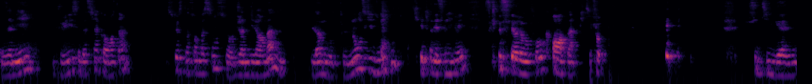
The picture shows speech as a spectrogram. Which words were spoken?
Les amis, Julie, Sébastien, Corentin, est-ce que cette information sur John Dillerman, l'homme au plus long yeux du monde, qui est un dessin animé, est-ce que c'est vrai ou faux Corentin? C'est faux. Si tu gagnes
